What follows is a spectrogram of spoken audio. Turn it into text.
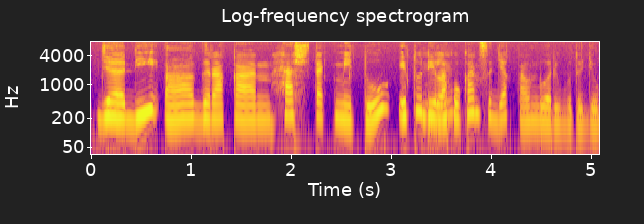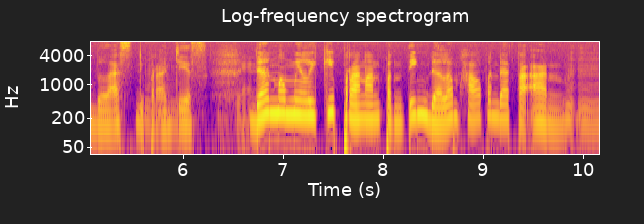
Jadi uh, gerakan hashtag #MeToo itu Mhm. dilakukan sejak tahun 2017 di Mhm. Prancis Oke. dan memiliki peranan penting dalam hal pendataan. Mm-mm.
